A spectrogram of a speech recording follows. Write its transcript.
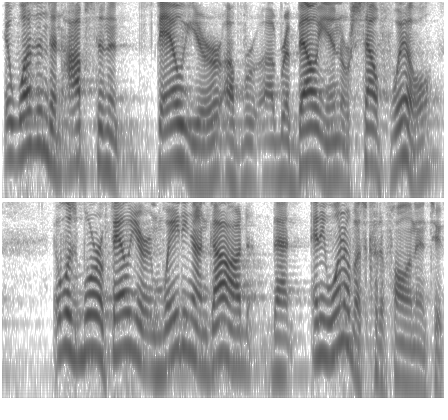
It wasn't an obstinate failure of rebellion or self will. It was more a failure in waiting on God that any one of us could have fallen into.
